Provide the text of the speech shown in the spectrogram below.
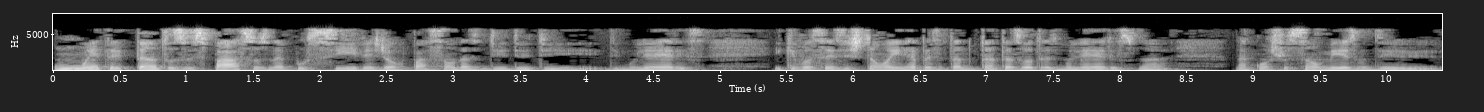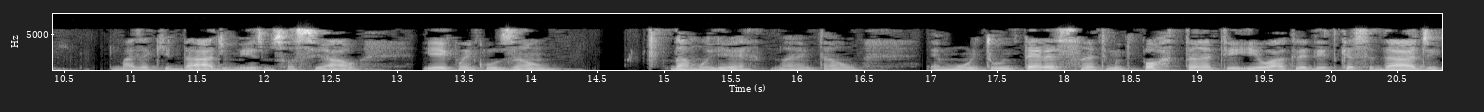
Um entre tantos espaços né, possíveis de ocupação das, de, de, de, de, mulheres e que vocês estão aí representando tantas outras mulheres né, na construção mesmo de mais equidade mesmo social e aí com a inclusão da mulher. Né? Então é muito interessante, muito importante e eu acredito que a cidade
